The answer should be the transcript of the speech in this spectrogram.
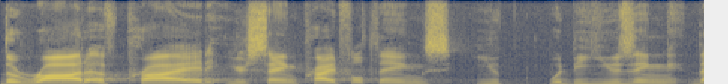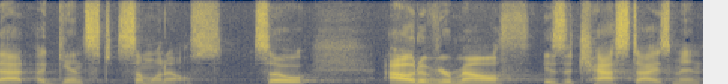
the rod of pride, you're saying prideful things, you would be using that against someone else. So out of your mouth is a chastisement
